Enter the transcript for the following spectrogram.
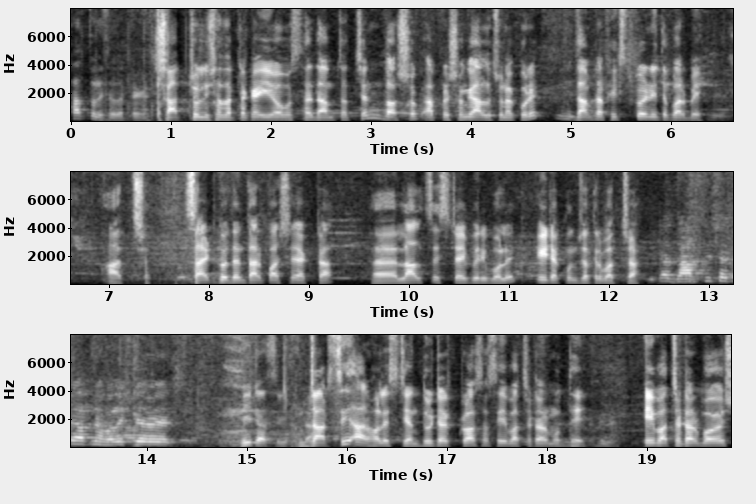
সাতচল্লিশ হাজার টাকা। সাতচল্লিশ হাজার টাকা এই অবস্থায় দাম চাচ্ছেন। দর্শক আপনার সঙ্গে আলোচনা করে দামটা ফিক্সড করে নিতে পারবে। আচ্ছা। সাইড করে দেন তার পাশে একটা। লাল সেস টাইপেরই বলে। এইটা কোন জাতের বাচ্চা? এটা জার্সির সাথে আপনি হলিস্টেনের ভিট আছে জার্সি আর হলেস্টিয়ান দুইটার ক্রস আছে এই বাচ্চাটার মধ্যে। এই বাচ্চাটার বয়স?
